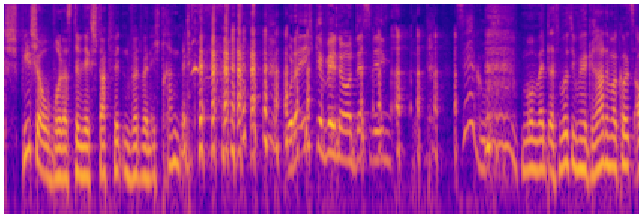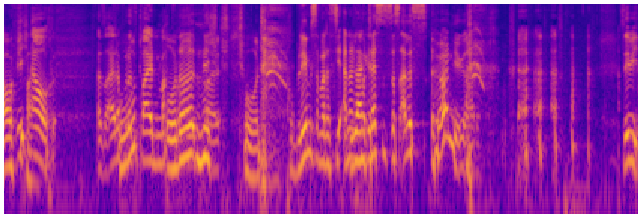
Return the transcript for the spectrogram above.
Spielshow, wo das demnächst stattfinden wird, wenn ich dran bin. Oder ich gewinne und deswegen. Sehr gut. Moment, das muss ich mir gerade mal kurz aufschreiben. Ich auch. Also einer von uns Tot beiden macht oder nicht tot. Problem ist aber, dass die anderen Contestants das alles hören hier gerade. Sebi,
